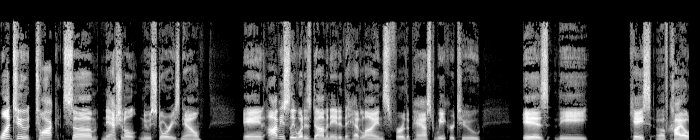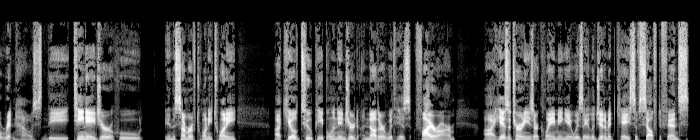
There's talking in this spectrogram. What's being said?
Want to talk some national news stories now. And obviously, what has dominated the headlines for the past week or two is the case of Kyle Rittenhouse, the teenager who, in the summer of 2020, uh, killed two people and injured another with his firearm. Uh, his attorneys are claiming it was a legitimate case of self defense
